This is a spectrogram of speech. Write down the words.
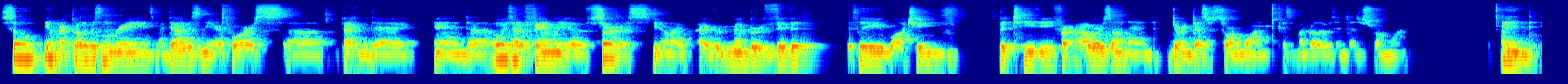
So, you know, my brother was in the Marines, my dad was in the Air Force uh, back in the day, and uh, always had a family of service. You know, I, I remember vividly watching the TV for hours on end during Desert Storm One because my brother was in Desert Storm One, and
